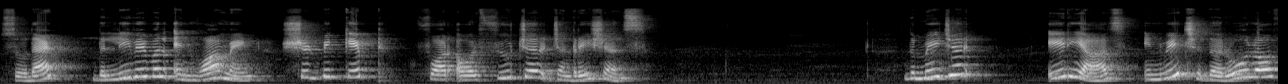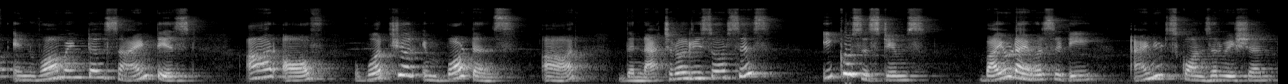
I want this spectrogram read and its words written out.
so that the livable environment should be kept for our future generations. The major areas in which the role of environmental scientists are of virtual importance are the natural resources, ecosystems, biodiversity and its conservation,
